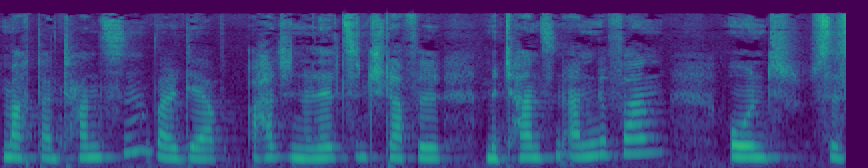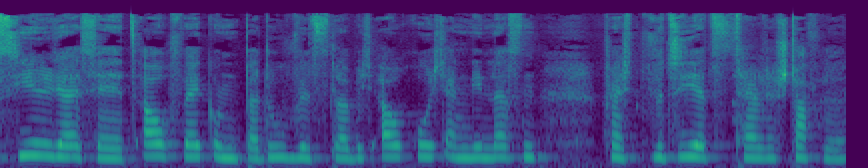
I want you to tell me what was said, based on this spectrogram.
macht dann Tanzen, weil der hat in der letzten Staffel mit Tanzen angefangen. Und Cecilia ist ja jetzt auch weg und Badu will es, glaube ich, auch ruhig angehen lassen. Vielleicht wird sie jetzt Teil der Staffel.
